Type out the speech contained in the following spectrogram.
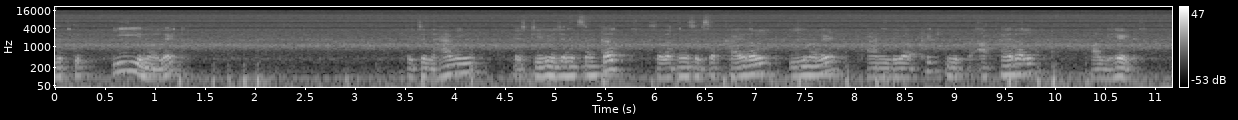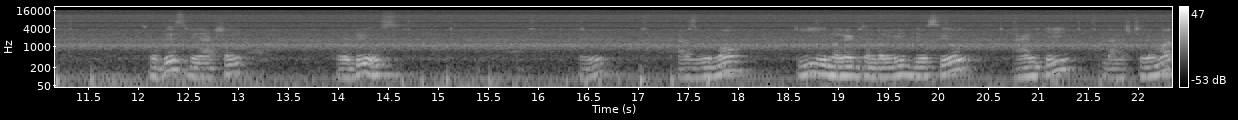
with the E enolate which is having a stereogenic center so that means it's a chiral enolate and you are treating with achiral aldehyde. So this reaction produce okay, as we know E enolate generally gives you anti diastereomer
